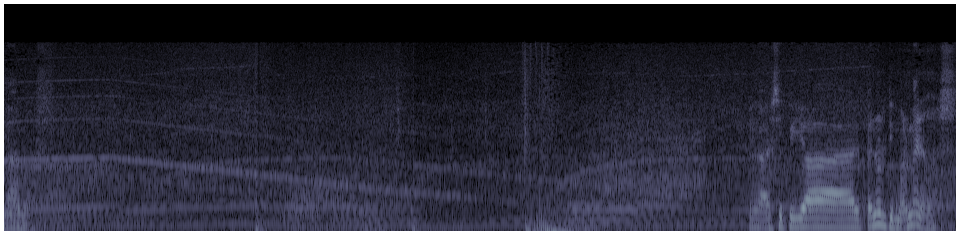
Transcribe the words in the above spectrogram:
Vamos. Venga, a ver si pillo al penúltimo al menos.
